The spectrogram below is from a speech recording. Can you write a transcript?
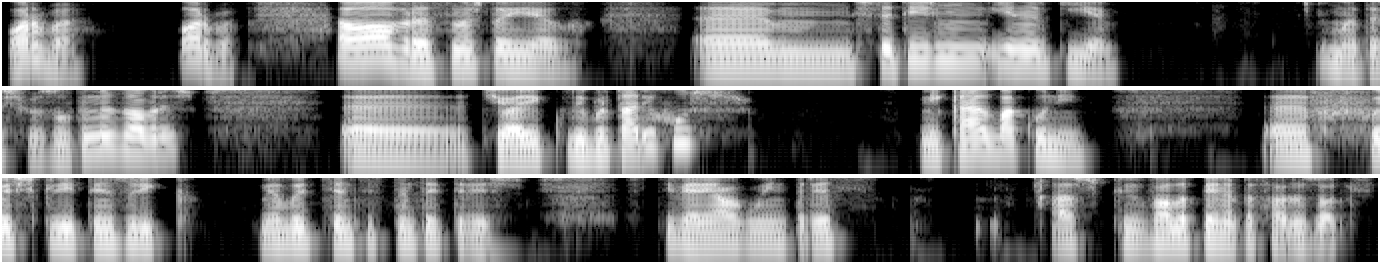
Orba? Orba. A obra, se não estou em erro. Um, Estatismo e Anarquia. Uma das suas últimas obras. Uh, teórico libertário russo Mikhail Bakunin. Uh, foi escrito em Zurique, 1873. Se tiverem algum interesse, acho que vale a pena passar os olhos.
